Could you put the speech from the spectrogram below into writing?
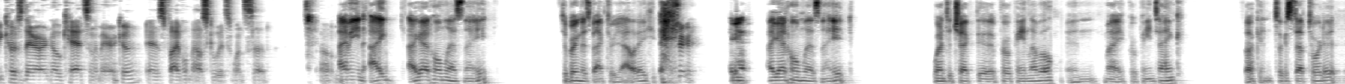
because there are no cats in America, as Fievel Mousekewitz once said. Um, I mean, I I got home last night. To bring this back to reality, sure. I got I got home last night. Went to check the propane level in my propane tank. Fucking took a step toward it.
